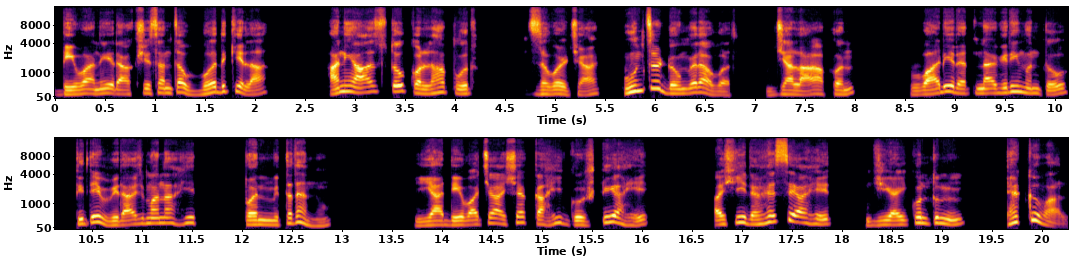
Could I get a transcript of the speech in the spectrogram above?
देवाने राक्षसांचा वध केला आणि आज तो कोल्हापूर जवळच्या उंच डोंगरावर ज्याला आपण वाडी रत्नागिरी म्हणतो तिथे विराजमान आहेत. पण मित्रांनो या देवाच्या अशा काही गोष्टी आहेत अशी रहस्य आहेत जी ऐकून तुम्ही ठक्क व्हाल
